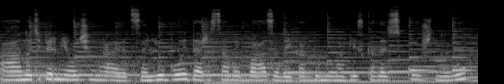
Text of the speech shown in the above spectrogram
а, но теперь мне очень нравится. Любой, даже самый базовый, как бы мы могли сказать, скучный лук –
